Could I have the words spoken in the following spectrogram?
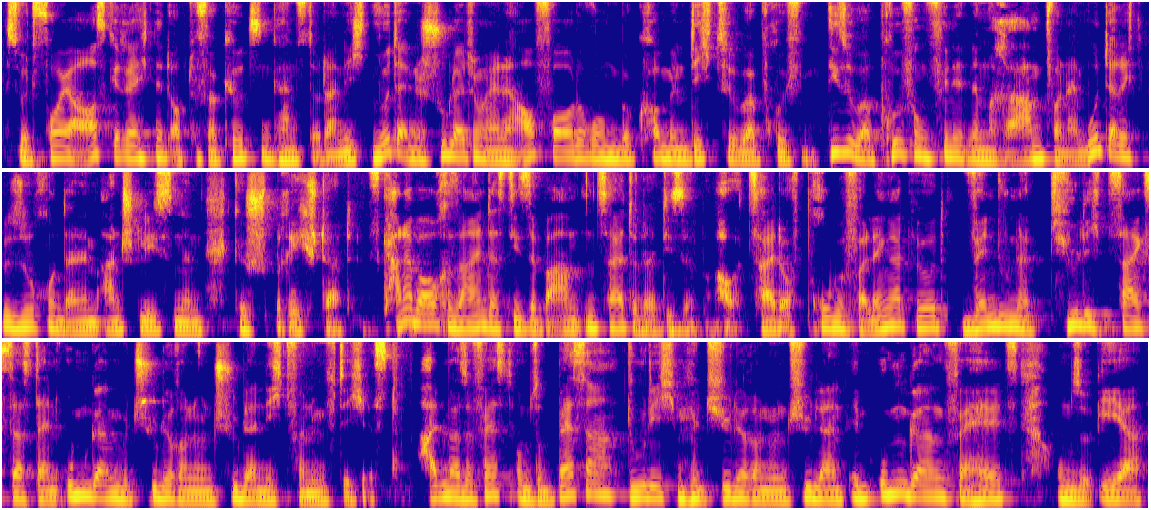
das wird vorher ausgerechnet, ob du verkürzen kannst oder nicht, wird deine Schulleitung eine Aufforderung bekommen, dich zu überprüfen. Diese Überprüfung findet im Rahmen von einem Unterrichtsbesuch und einem anschließenden Gespräch statt. Es kann aber auch sein, dass diese Beamtenzeit oder diese Zeit auf Probe verlängert wird, wenn du natürlich zeigst, dass dein Umgang mit Schülerinnen und Schülern nicht vernünftig ist. Halten wir also fest, umso besser du dich mit Schülerinnen und Schülern im Umgang verhältst, umso eher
